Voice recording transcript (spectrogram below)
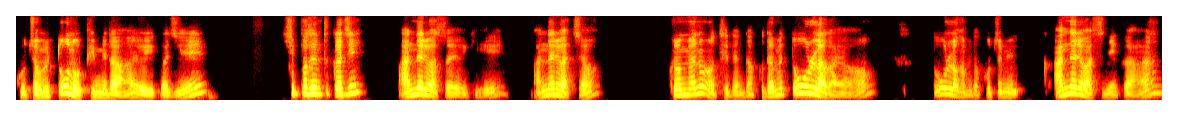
고점을 또 높입니다. 여기까지. 10%까지 안 내려왔어요. 여기. 안 내려왔죠? 그러면은 어떻게 된다? 그 다음에 또 올라가요. 또 올라갑니다. 고점이 안 내려왔으니까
